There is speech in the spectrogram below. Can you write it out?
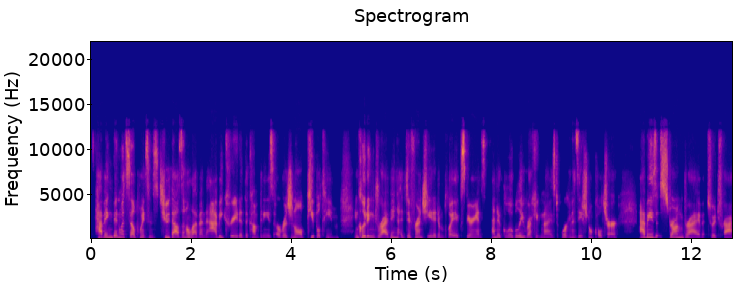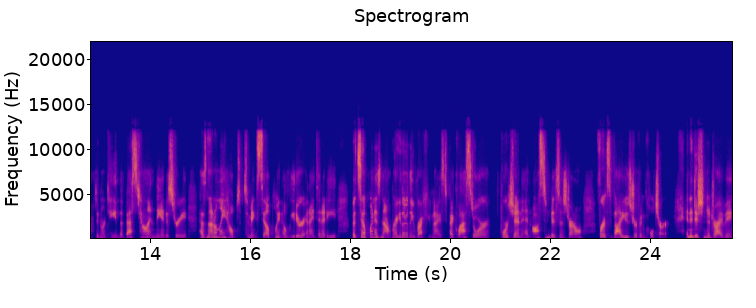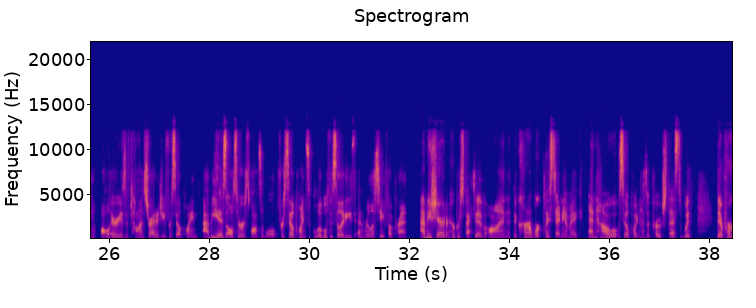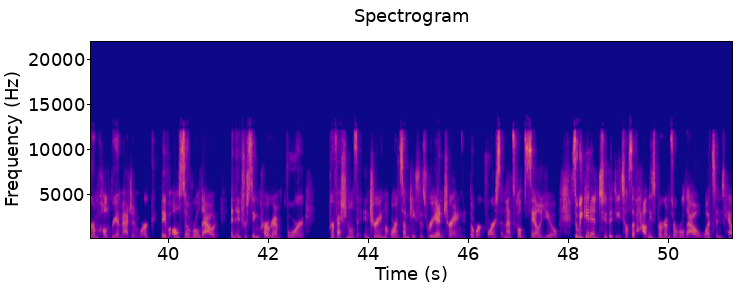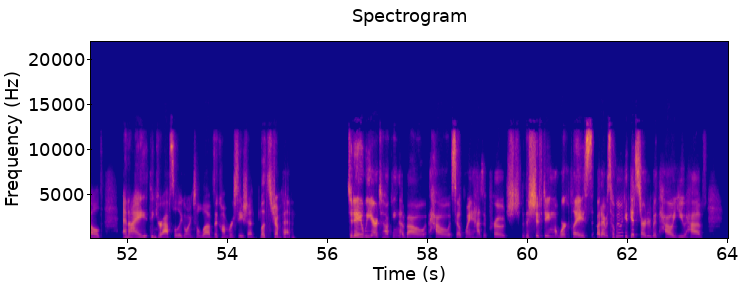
Having been with SailPoint since 2011, Abby created the company's original people team, including driving a differentiated employee experience and a globally recognized organizational culture. Abby's strong drive to attract and retain the best talent in the industry has not only helped to make SailPoint a leader in identity, but SailPoint is now regularly recognized by Glassdoor, Fortune, and Austin Business Journal for its values driven culture. In addition to driving all areas of talent strategy for SailPoint, Abby is also responsible for SailPoint's global facilities and real estate footprint. Abby shared her perspective on the current workplace dynamic and how SailPoint has approached this with their program called Reimagine Work. They've also rolled out an interesting program for professionals entering or in some cases re-entering the workforce and that's called SailU. So we get into the details of how these programs are rolled out, what's entailed, and I think you're absolutely going to love the conversation. Let's jump in. Today, we are talking about how SailPoint has approached the shifting workplace, but I was hoping we could get started with how you have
